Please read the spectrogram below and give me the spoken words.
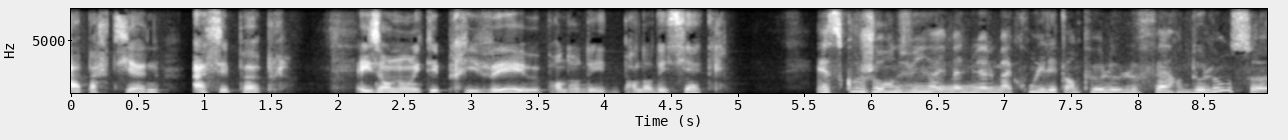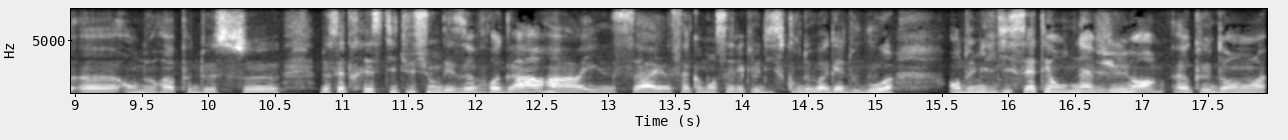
appartiennent à ces peuples. Et ils en ont été privés pendant des, pendant des siècles. Est-ce qu'aujourd'hui, Emmanuel Macron, il est un peu le, fer de lance euh, en Europe de, ce, de cette restitution des œuvres d'art? Ça, ça, a commencé avec le discours de Ouagadougou en 2017 et on a vu hein, que dans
